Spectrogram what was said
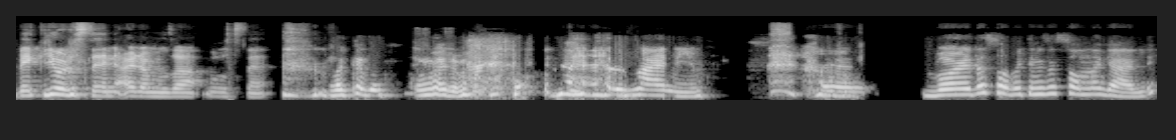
bekliyoruz seni aramıza Buse. Bakalım. Umarım. Söz vermeyeyim. Evet. Bu arada sohbetimizin sonuna geldik.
